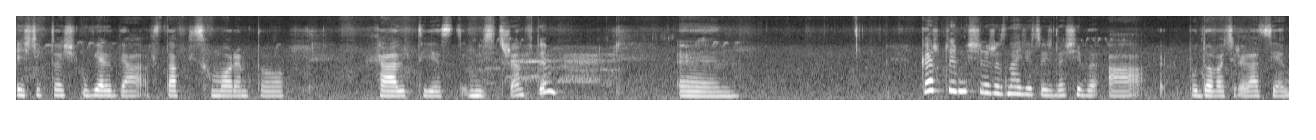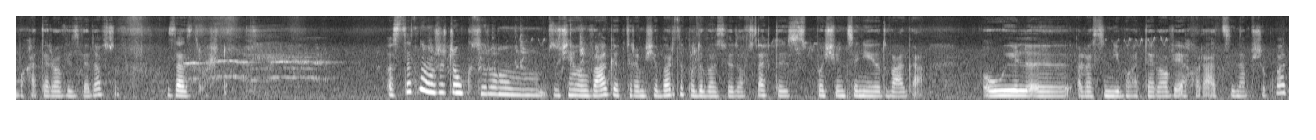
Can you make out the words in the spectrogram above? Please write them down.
Jeśli ktoś uwielbia wstawki z humorem, to Halt jest mistrzem w tym. Ym, każdy myślę, że znajdzie coś dla siebie, a budować relacje jak bohaterowie zwiadowców zazdroszczę. Ostatnią rzeczą, którą zwróciłam uwagę, która mi się bardzo podoba w zwiadowcach, to jest poświęcenie i odwaga. Will y, oraz inni bohaterowie, Horacy na przykład,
